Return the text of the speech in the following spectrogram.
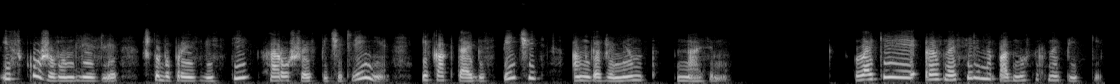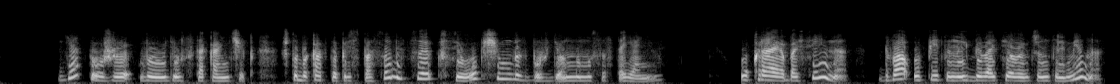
из кожи вон лезли, чтобы произвести хорошее впечатление и как-то обеспечить ангажемент на зиму. Лакеи разносили на подносах напитки. Я тоже выудил стаканчик, чтобы как-то приспособиться к всеобщему возбужденному состоянию. У края бассейна два упитанных белотелых джентльмена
